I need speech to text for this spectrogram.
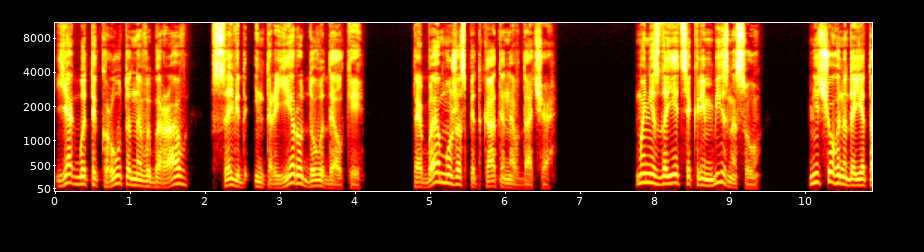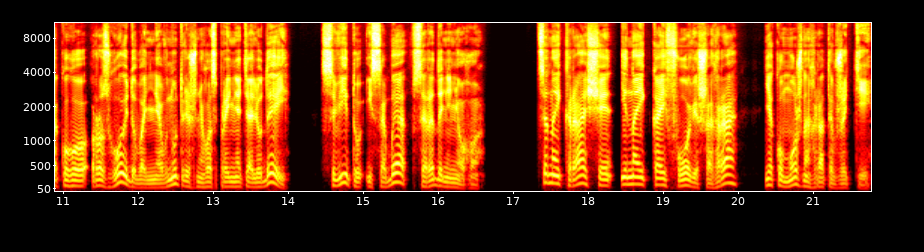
як би ти круто не вибирав все від інтер'єру до виделки, тебе може спіткати невдача. Мені здається, крім бізнесу, нічого не дає такого розгойдування внутрішнього сприйняття людей, світу і себе всередині нього. Це найкраща і найкайфовіша гра, яку можна грати в житті.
